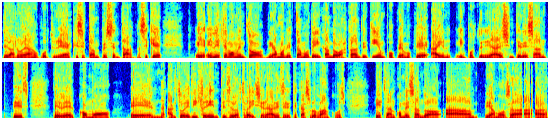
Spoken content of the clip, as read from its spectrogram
de las nuevas oportunidades que se están presentando. Así que en este momento, digamos, le estamos dedicando bastante tiempo. Creemos que hay oportunidades interesantes de ver cómo eh, actores diferentes de los tradicionales, en este caso los bancos, están comenzando a, digamos, a,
